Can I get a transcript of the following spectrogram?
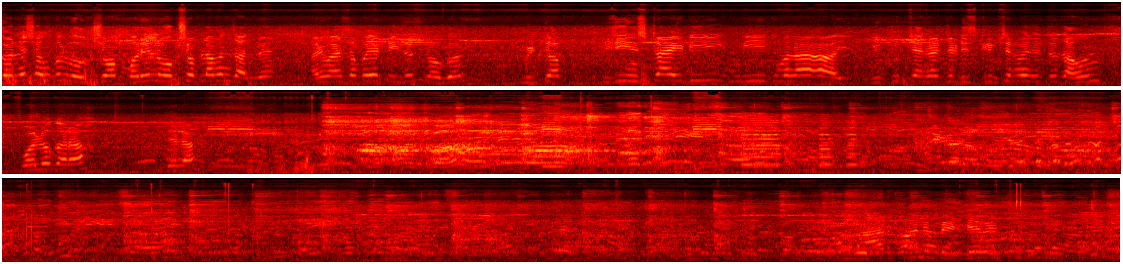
गणेश अंकुल वर्कशॉप परेल वर्कशॉपला पण चाललोय. आणि माझ्यासोबत टीचर्स ब्लॉगर मिटअप तिची इन्स्टा आय डी मी तुम्हाला यूट्यूब चॅनलच्या डिस्क्रिप्शनमध्ये देतो जाऊन फॉलो करा. त्याला कॅमेरा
